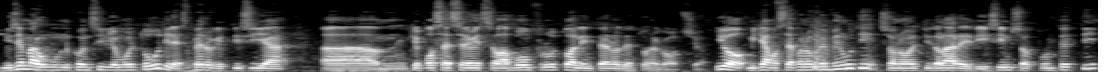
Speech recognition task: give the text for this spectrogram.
Mi sembra un consiglio molto utile, spero che ti sia uh, che possa essere messo a buon frutto all'interno del tuo negozio. Io mi chiamo Stefano Benvenuti, sono il titolare di Simsol.it,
